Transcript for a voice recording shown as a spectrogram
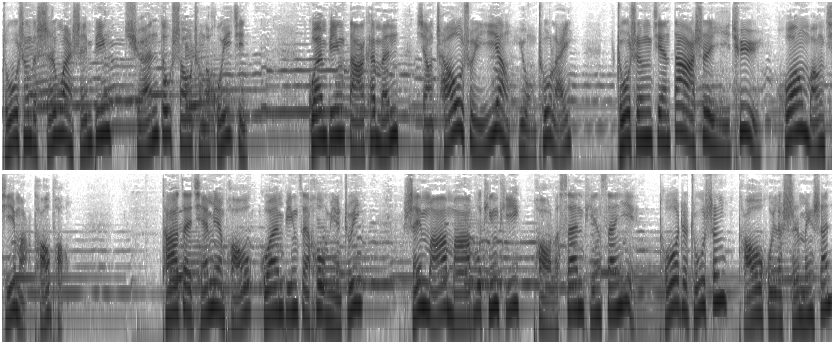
朱生的十万神兵全都烧成了灰烬。官兵打开门，像潮水一样涌出来。朱生见大势已去，慌忙骑马逃跑。他在前面跑，官兵在后面追，神马马不停蹄跑了三天三夜，驮着竹生逃回了石门山。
